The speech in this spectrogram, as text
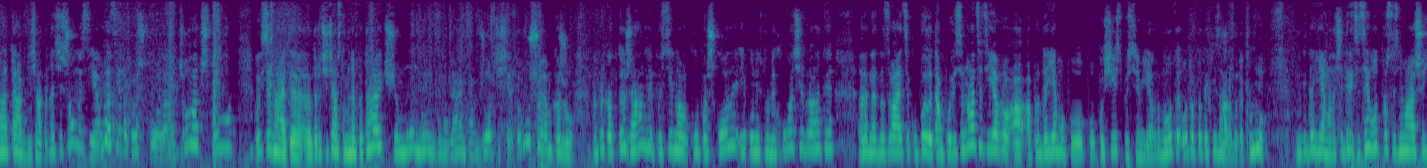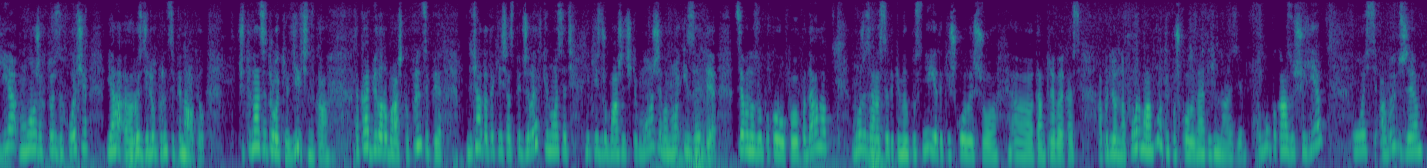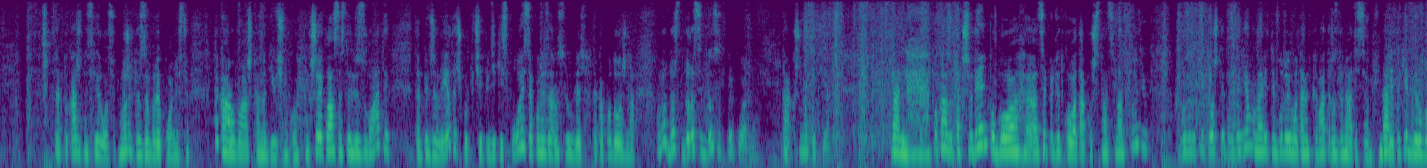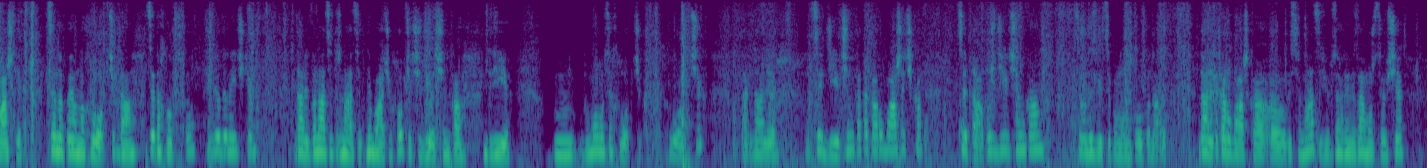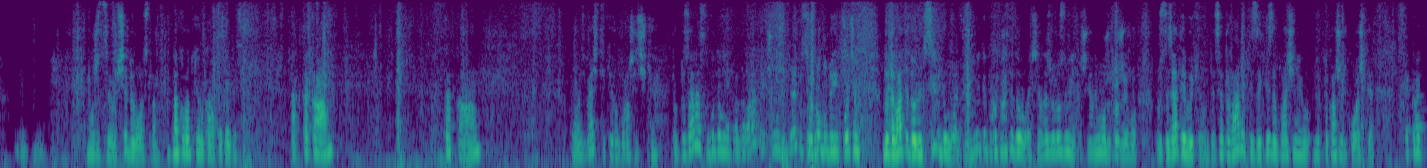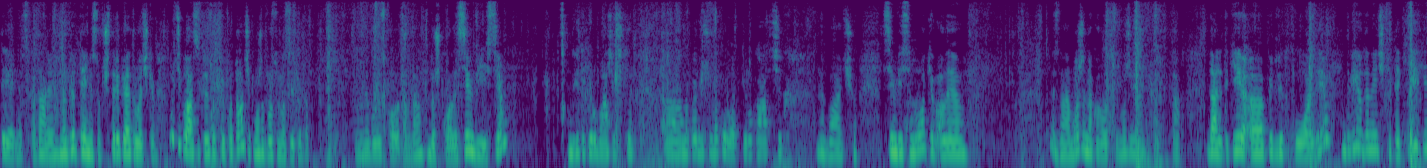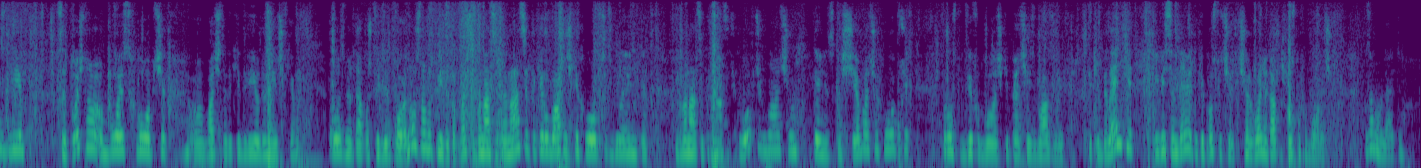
А, так, дівчата, значить, що у нас є? У нас є така школа. Джордж, то ви всі знаєте, е, до речі, часто мене питають, чому ми замовляємо там Джордж ще. Тому що я вам кажу, наприклад, в той же Англії постійно купа школи, яку ніхто не хоче брати. е, Називається, купили там по 18 євро, а, а продаємо по, по, по 6 по 7 євро. Ну, от, от, от такий заробіток. Тому віддаємо. Значить, дивіться, цей лот просто знімаю, що є. Може хтось захоче. Я е, розділю в принципі навпіл. 14 років, дівчинка, така біла рубашка. В принципі, дівчата такі зараз піджилетки носять, якісь рубашечки, може воно і зайде. Це воно з упаковку випадало. Може зараз все таки випускні, є такі школи, що е, там треба якась определенна форма, ну типу школи, знаєте, гімназії. Тому показую, що є. Ось, а ви вже як то кажуть, на свій розсуд. Може хтось забере повністю. Така рубашка на дівчинку. Якщо є класно стилізувати, та під жилеточку чи під якийсь пояс, як вони зараз люблять, така подовжена, воно досить досить досить прикольно. Так, що ми тут є? Далі показую так швиденько, бо е, це підліткова також 16 років, бо за такі кошти продаємо, навіть не буду його там відкривати, роздивлятися. Далі такі дві рубашки. Це, напевно, хлопчик, да. Це на хлопчику, дві одинички. Далі 12-13, не бачу, хлопчик чи дівчинка, дві. По-моєму, це хлопчик. Хлопчик. Так, далі це дівчинка, така рубашечка. Це також дівчинка. Це вони звідси, по-моєму, повипадали. Далі така рубашка е, 18, я взагалі не знаю, може це взагалі, може це взагалі доросла. На короткі руках, подивись. Так, така. Така. Ось, бачите, такі рубашечки. Тобто зараз будемо продавати, якщо не буде, все одно буду їх потім додавати до всіх доводів. Будете покупати дорожче. Але ж розумієте, що я не можу теж його просто взяти і викинути. Це товар, які за які заплачені, як то кажуть, кошти. Така теніска. Далі набір тенісу 4-5 років. Ну, ті класні, той потончик можна просто носити. Не обов'язково там, да, до школи. 7-8. Дві такі рубашечки. Напевно, що на короткий рукавчик. Не бачу. 7-8 років, але не знаю, може на короткі, може я так. Далі такі е, підліткові, дві одинички, такі якісь дві. Це точно бойс хлопчик. Е, бачите, такі дві одинички. Розмір також підлітковий. Ну, знову підліток. Бачите, 12-13 такі рубашечки, хлопчик біленькі. 12-13 хлопчик бачу. Теніска ще бачу хлопчик. Просто дві футболочки 5-6 базові, такі біленькі. І 8-9 такі просто червоні, також просто футболочки. Замовляйте.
